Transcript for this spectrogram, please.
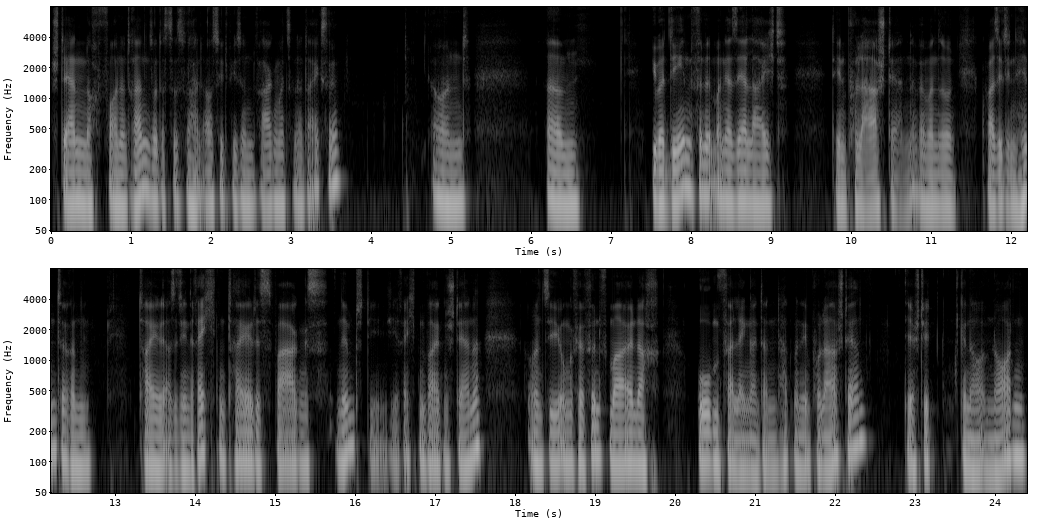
Sternen noch vorne dran, sodass das so halt aussieht wie so ein Wagen mit so einer Deichsel. Und ähm, über den findet man ja sehr leicht den Polarstern. Ne? Wenn man so quasi den hinteren Teil, also den rechten Teil des Wagens nimmt, die, die rechten beiden Sterne, und sie ungefähr fünfmal nach oben verlängert, dann hat man den Polarstern. Der steht genau im Norden,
